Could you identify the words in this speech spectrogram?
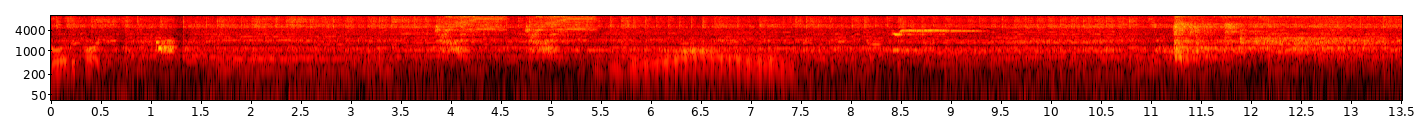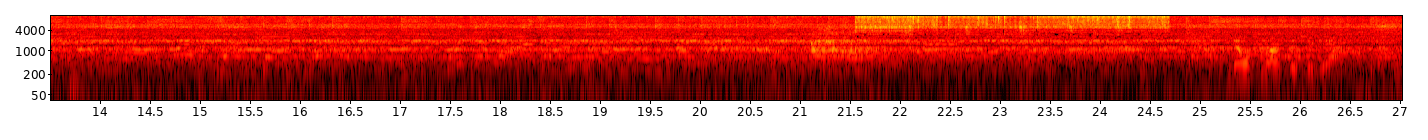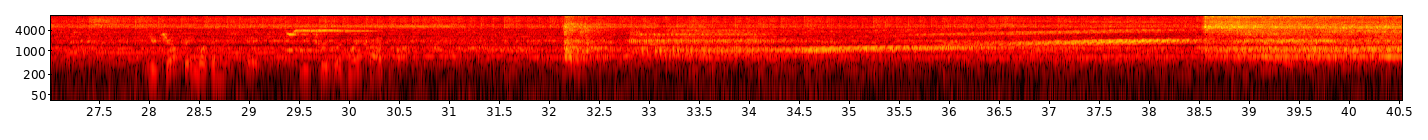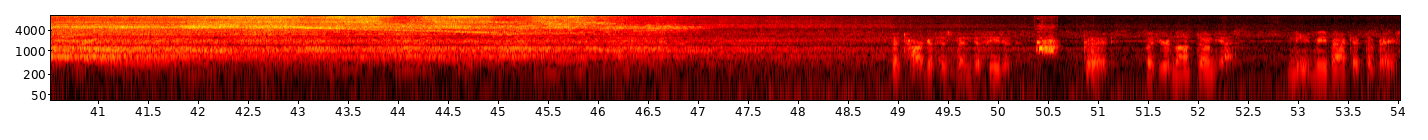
Destroy the target. Nope, not this again. You jumping was a mistake. You triggered my trap line. The target has been defeated. Good, but you're not done yet. Meet me back at the base.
